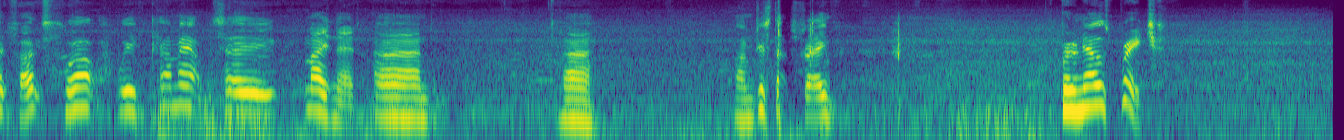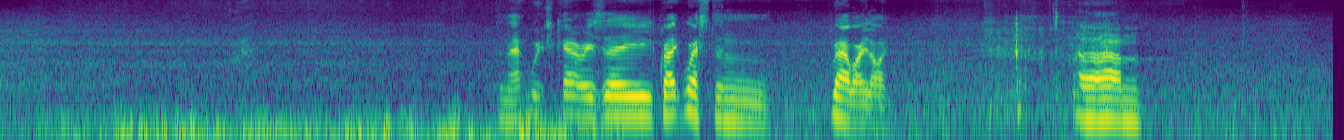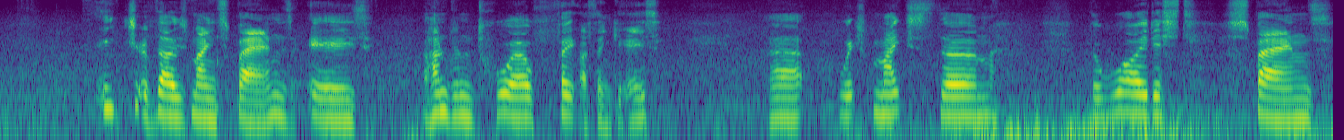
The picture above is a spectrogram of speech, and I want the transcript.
Right folks, well we've come out to Maidenhead and uh, I'm just upstream Brunel's Bridge. And that which carries the Great Western Railway line. Um, each of those main spans is 112 feet I think it is uh, which makes them the widest spans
